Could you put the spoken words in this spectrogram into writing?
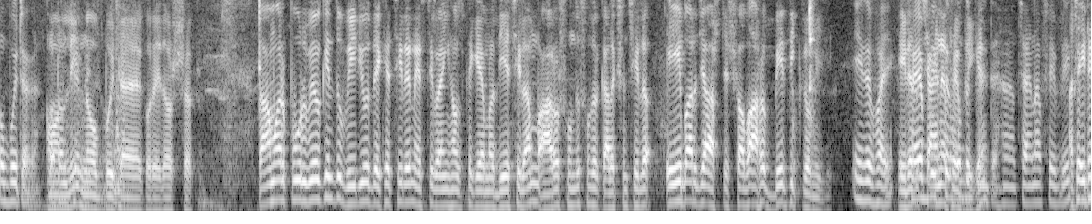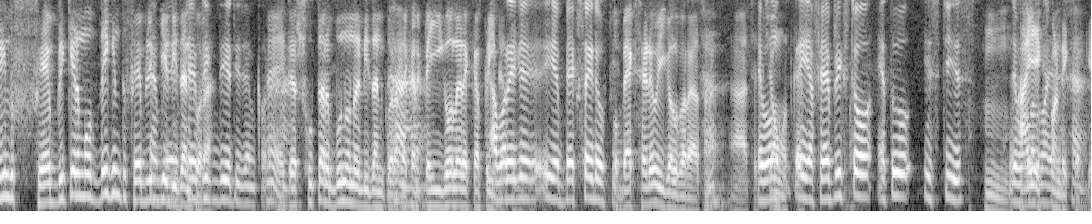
নব্বই টাকা অনলি নব্বই টাকা করে দর্শক। তো আমার পূর্বেও কিন্তু ভিডিও দেখেছিলেন এসটি বাইং হাউস থেকে আমরা দিয়েছিলাম। আরও সুন্দর সুন্দর কালেকশন ছিল। এবার যা আসছে সব আরও ব্যতিক্রমী। এই যে ভাই এটা চায়না fabric, হ্যাঁ? হ্যাঁ চায়না ফেব্রিক আচ্ছা এটা কিন্তু ফেব্রিকের মধ্যেই কিন্তু ফেব্রিক দিয়ে ডিজাইন করা। ফেব্রিক দিয়ে ডিজাইন করা হ্যাঁ এটা সুতার বুননে ডিজাইন করা দেখেন একটা ইগলের একটা প্রিন্ট আবার এই যে ব্যাক সাইডেও ব্যাক সাইডেও ইগল করা আছে না? আচ্ছা চমৎকার। এই এত স্টিচ হাই এক্সপান্ডেক্স আর কি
